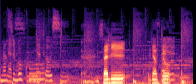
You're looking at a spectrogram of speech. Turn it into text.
Merci, Merci beaucoup. à toi aussi. Salut, à bientôt. Salut.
